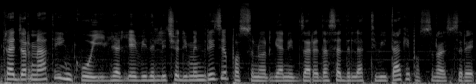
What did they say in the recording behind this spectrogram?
tre giornate in cui gli allievi del liceo di Mendrisio possono organizzare da sé delle attività che possono essere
